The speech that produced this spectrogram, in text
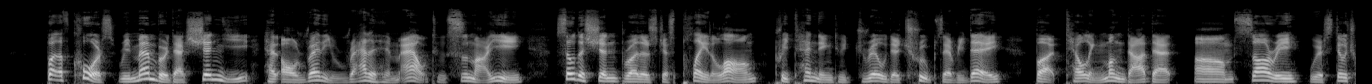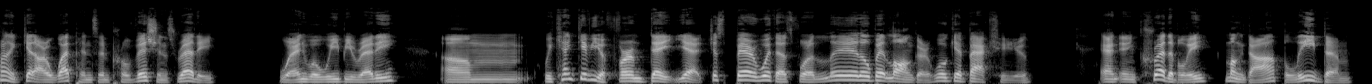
But of course, remember that Shen Yi had already ratted him out to Sima Yi, so the Shen brothers just played along, pretending to drill their troops every day, but telling Meng Da that, um, sorry, we're still trying to get our weapons and provisions ready. When will we be ready? Um, we can't give you a firm date yet. Just bear with us for a little bit longer. We'll get back to you. And incredibly, Meng Da believed them.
